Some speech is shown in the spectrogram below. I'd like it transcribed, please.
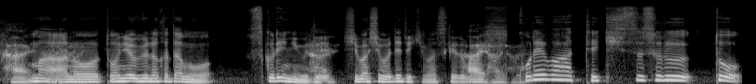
はい、まああの糖尿病の方もスクリーニングでしばしば出てきますけども、これは摘出すると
